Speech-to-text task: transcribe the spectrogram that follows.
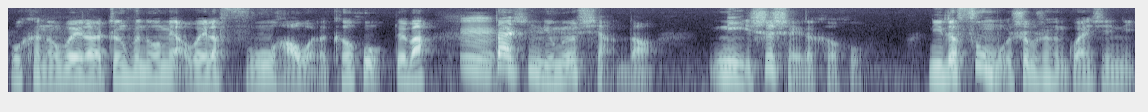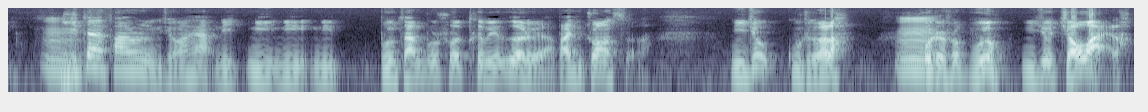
我可能为了争分夺秒，为了服务好我的客户，对吧？嗯但是你有没有想到，你是谁的客户？你的父母是不是很关心你？一嗯旦发生这种情况下，你你你你不，咱不是说特别恶劣的，把你撞死了，你就骨折了，嗯，或者说不用，你就脚崴了，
